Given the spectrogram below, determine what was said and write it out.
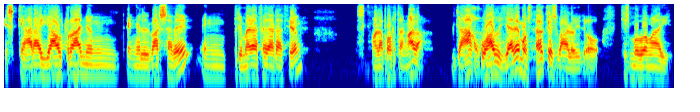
es que ahora ya otro año en, en el Barça B, en Primera Federación, es que no le aporta nada. Ya ha jugado, ya ha demostrado que es válido, que es muy bueno ahí.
